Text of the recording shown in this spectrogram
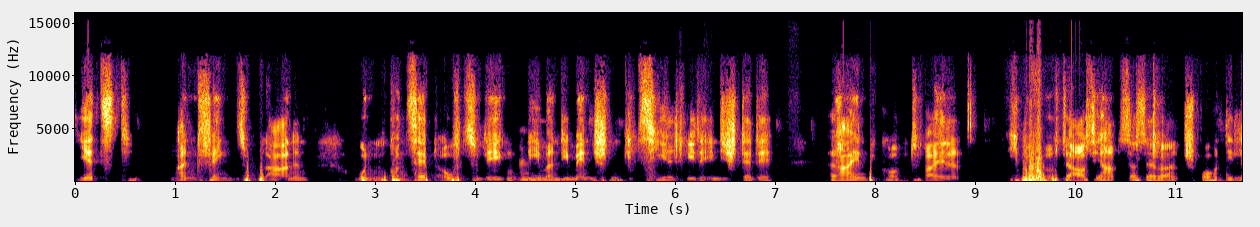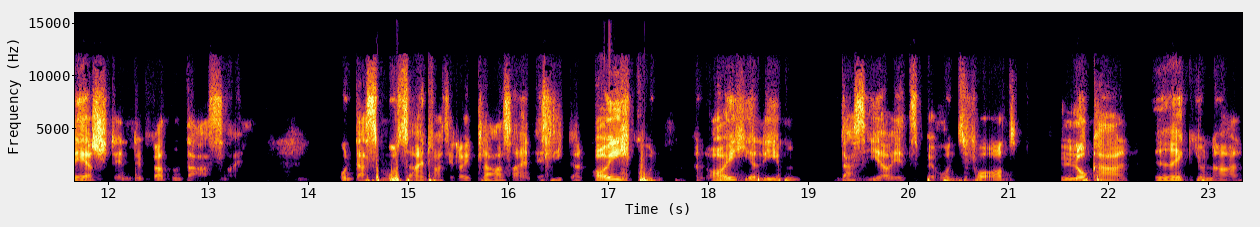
jetzt anfängt zu planen und ein Konzept aufzulegen, mhm. wie man die Menschen gezielt wieder in die Städte reinbekommt, weil ich befürchte auch, Sie haben es ja selber angesprochen, die Leerstände werden da sein. Und das muss einfach den Leuten klar sein. Es liegt an euch Kunden, an euch, ihr Lieben, dass ihr jetzt bei uns vor Ort lokal, regional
